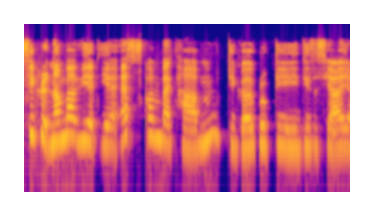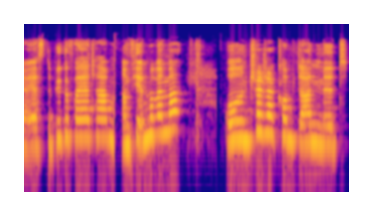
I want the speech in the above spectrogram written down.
Secret Number wird ihr erstes Comeback haben. Die Girl Group, die dieses Jahr ja erst Debüt gefeiert haben, am 4. November. Und Treasure kommt dann mit,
